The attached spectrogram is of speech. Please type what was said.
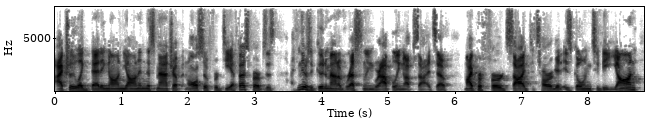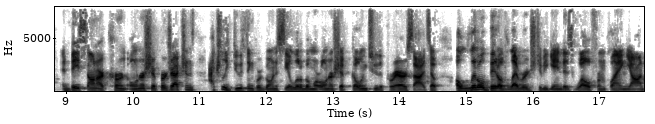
I actually like betting on Jan in this matchup. And also for DFS purposes, I think there's a good amount of wrestling grappling upside. So my preferred side to target is going to be Jan. And based on our current ownership projections, I actually do think we're going to see a little bit more ownership going to the Pereira side. So a little bit of leverage to be gained as well from playing Jan.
